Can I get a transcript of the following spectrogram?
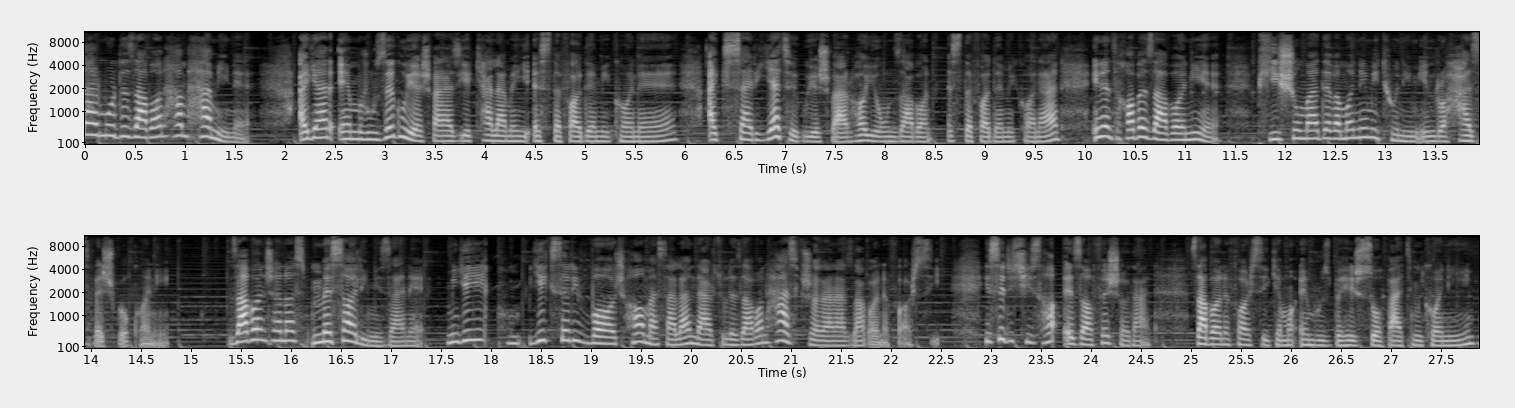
در مورد زبان هم همینه. اگر امروزه گویشور از یک کلمه ای استفاده می‌کنه اکثریت گویشورهای اون زبان استفاده می‌کنن. این انتخاب زبانیه. پیش اومده و ما نمی‌تونیم این رو حذفش بکنیم. زبانشناس مثالی می‌زنه. میگه یک سری واج ها مثلا در طول زبان حذف شدن از زبان فارسی. یه سری چیزها اضافه شدن. زبان فارسی که ما امروز بهش صحبت می‌کنیم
